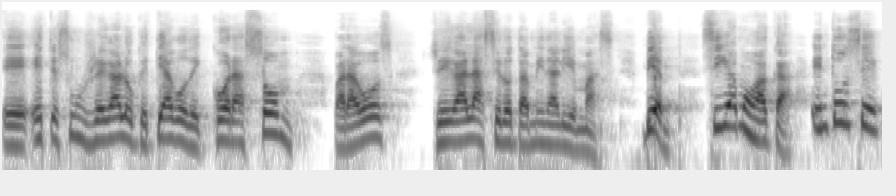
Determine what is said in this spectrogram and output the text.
Eh, este es un regalo que te hago de corazón para vos. Regáláselo también a alguien más. Bien, sigamos acá. Entonces,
